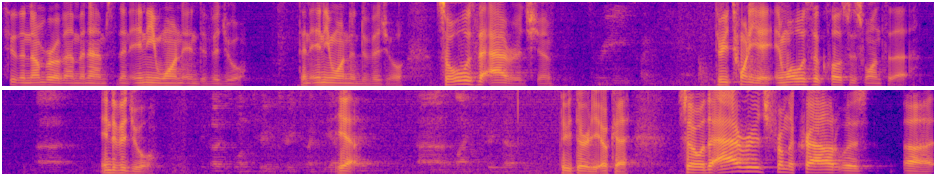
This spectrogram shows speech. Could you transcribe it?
to the number of M&Ms than any one individual. Than any one individual. So what was the average, Jim? 328. 328. And what was the closest one to that? Uh, individual. The closest one to 328? Yeah. 330, okay. So the average from the crowd was uh,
